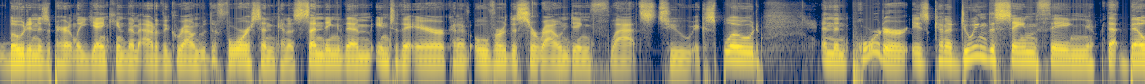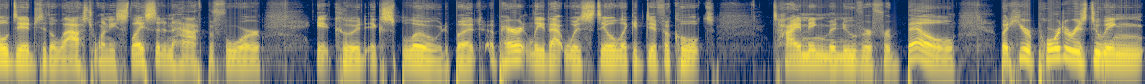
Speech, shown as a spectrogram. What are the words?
Loden is apparently yanking them out of the ground with the force and kind of sending them into the air, kind of over the surrounding flats to explode. And then Porter is kind of doing the same thing that Bell did to the last one. He sliced it in half before it could explode, but apparently that was still like a difficult timing maneuver for Bell. But here, Porter is doing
